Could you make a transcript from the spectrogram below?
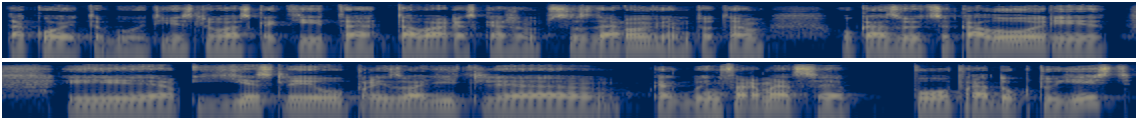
такое это будет. Если у вас какие-то товары, скажем, со здоровьем, то там указываются калории. И если у производителя как бы информация по продукту есть,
